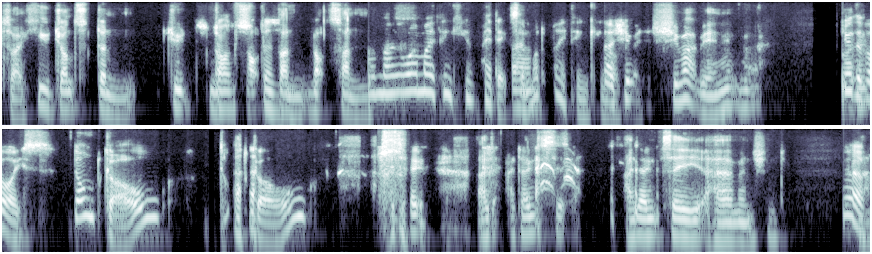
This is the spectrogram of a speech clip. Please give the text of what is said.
sorry, Hugh Johnston. Ju- not, not son, not son. What am I, what am I thinking of medics? then? Um, what am I thinking No, of? she she might be in it. But Do the voice. Don't go. Don't go. I don't. I, I don't see. I don't see her mentioned. No, Uh,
